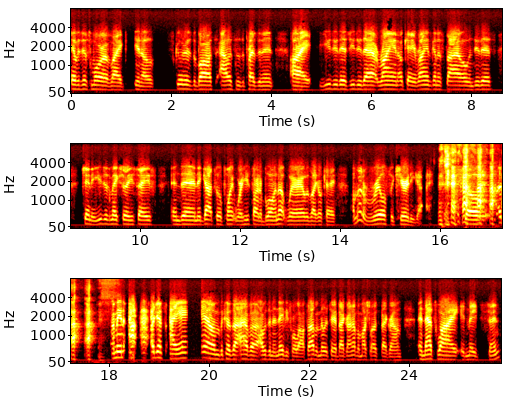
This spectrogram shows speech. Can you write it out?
It was just more of like, you know, Scooter's the boss, Allison's the president. All right, you do this, you do that. Ryan, okay, Ryan's gonna style and do this. Kenny, you just make sure he's safe. And then it got to a point where he started blowing up, where it was like, okay, I'm not a real security guy. So, I mean, I, I, I guess I am because I have a I was in the Navy for a while, so I have a military background, I have a martial arts background, and that's why it made sense.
